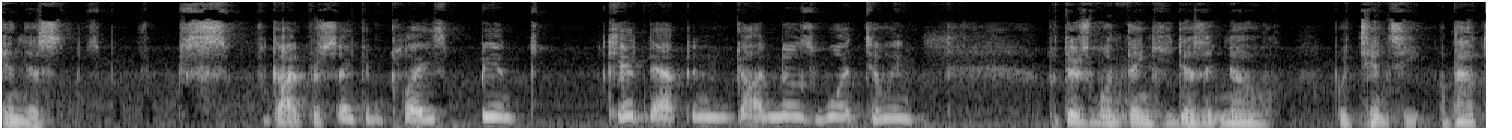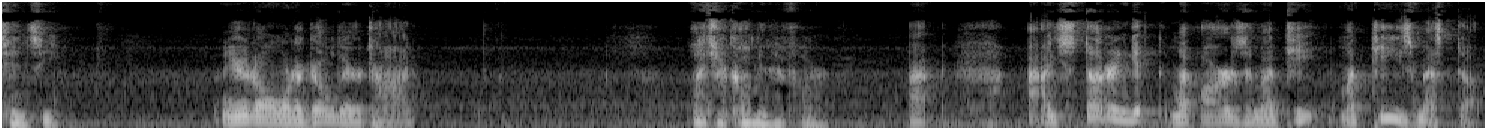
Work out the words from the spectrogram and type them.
in this godforsaken place being kidnapped and God knows what to him. But there's one thing he doesn't know with Tinsy, about Tinsy. You don't want to go there, Todd. Why'd you call me that for? I, I stutter and get my R's and my T, my T's messed up.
